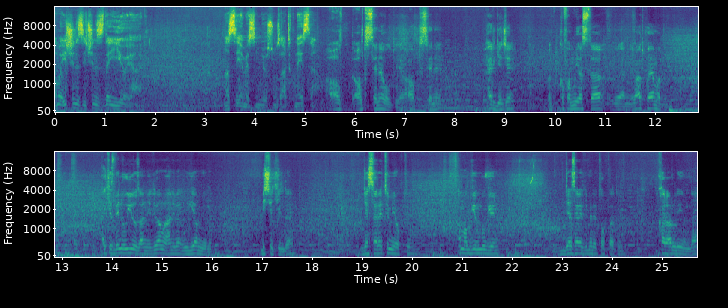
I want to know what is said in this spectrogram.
Ama içiniz içinizde yiyor yani. Nasıl yemesin diyorsunuz artık neyse. Alt, altı sene oldu ya, altı sene. Her gece kafamı yastığa yani rahat koyamadım. Herkes beni uyuyor zannediyor ama hani ben uyuyamıyorum bir şekilde. Cesaretim yoktu. Ama gün bugün cesaretimi de topladım. Kararlıyım da.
